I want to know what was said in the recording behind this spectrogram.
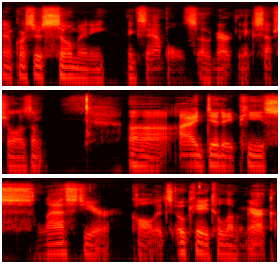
And of course, there's so many examples of American exceptionalism. Uh, I did a piece last year called "It's Okay to Love America,"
